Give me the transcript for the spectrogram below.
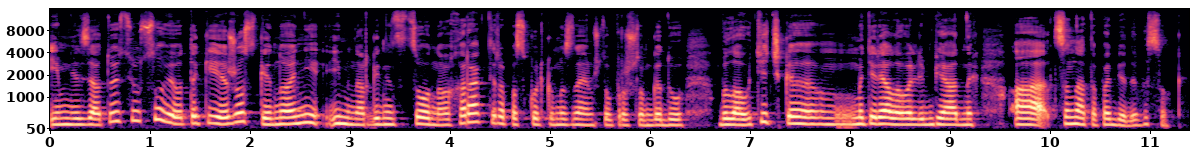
им нельзя. То есть условия вот такие жесткие, но они именно организационного характера, поскольку мы знаем, что в прошлом году была утечка материалов олимпиадных, а цена-то победы высокая.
